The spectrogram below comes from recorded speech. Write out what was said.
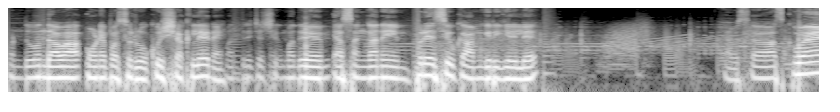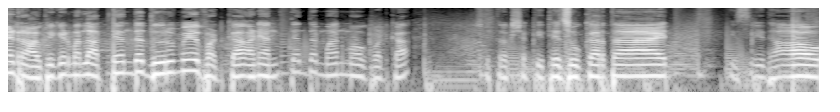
पण दोन धावा होण्यापासून रोखू शकले नाही. मंत्री चषकमध्ये या संघाने इम्प्रेसिव्ह कामगिरी केलेली आहे. स्क्वेअर ड्राव क्रिकेट मधला अत्यंत दुर्मिळ फटका आणि अत्यंत मनमोहक फटका. क्षेत्ररक्षक तिथे चूक करतायत तिसरी धाव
